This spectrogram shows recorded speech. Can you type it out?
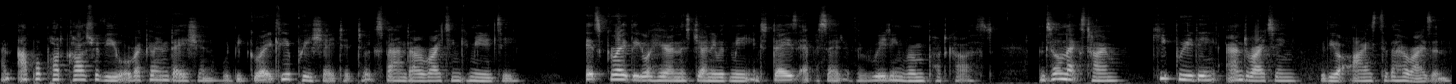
an Apple Podcast review or recommendation would be greatly appreciated to expand our writing community. It's great that you're here on this journey with me in today's episode of the Reading Room podcast. Until next time, keep reading and writing with your eyes to the horizon.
